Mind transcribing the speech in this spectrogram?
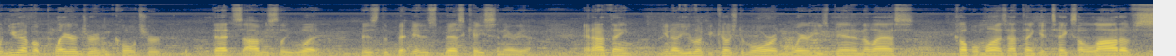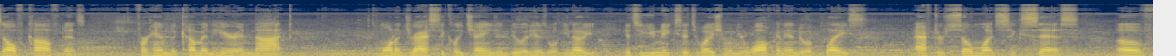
when you have a player-driven culture, that's obviously what is the is best case scenario. And I think you know you look at Coach DeBoer and where he's been in the last couple months. I think it takes a lot of self-confidence for him to come in here and not want to drastically change and do it his way. You know, it's a unique situation when you're walking into a place after so much success of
